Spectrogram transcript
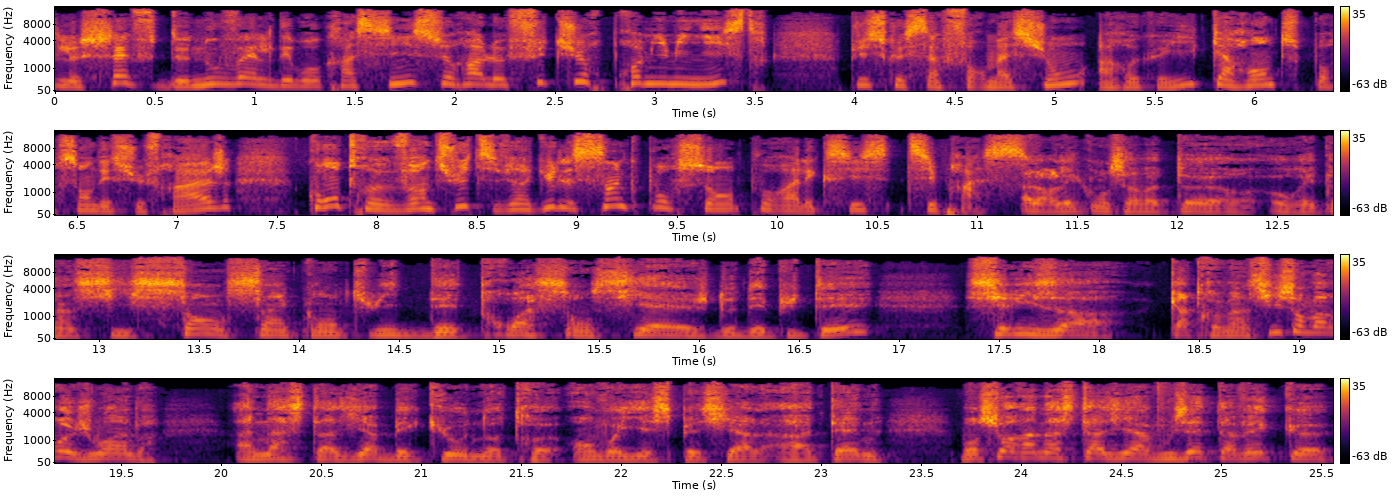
le chef de Nouvelle Démocratie, sera le futur Premier ministre puisque sa formation a recueilli 40% des suffrages contre 28,5% pour Alexis Tsipras. Alors les conservateurs auraient ainsi 158 des 300 sièges de députés, Syriza 86. On va rejoindre Anastasia Becchio, notre envoyée spéciale à Athènes. Bonsoir Anastasia, vous êtes avec euh,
